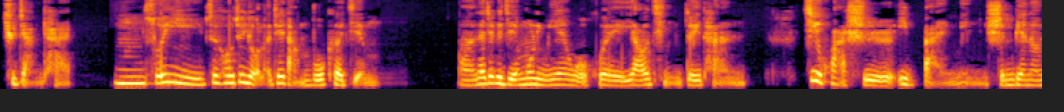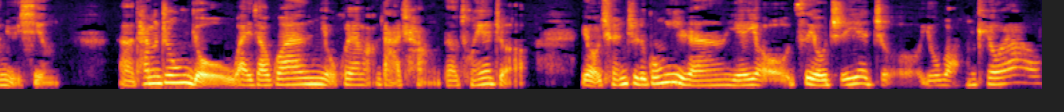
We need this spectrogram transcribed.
去展开。嗯，所以最后就有了这档播客节目。呃，在这个节目里面，我会邀请对谈，计划是一百名身边的女性。呃，他们中有外交官，有互联网大厂的从业者，有全职的公益人，也有自由职业者，有网红 KOL，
